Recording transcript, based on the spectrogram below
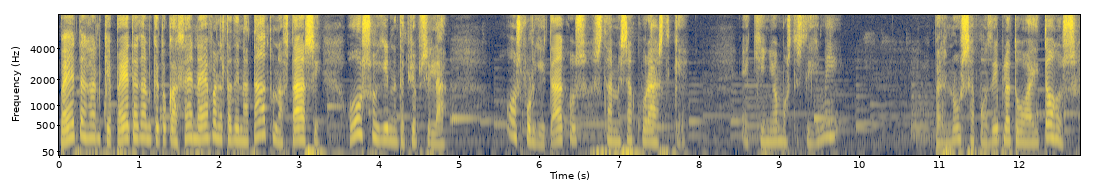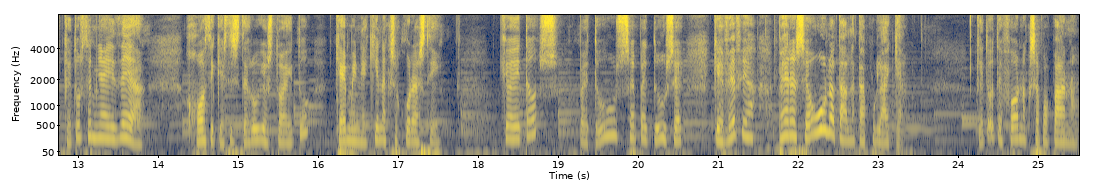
Πέταγαν και πέταγαν και το καθένα έβαλε τα δυνατά του να φτάσει όσο γίνεται πιο ψηλά. Ο Σπουργητάκος στα μισά κουράστηκε. Εκείνη όμως τη στιγμή περνούσε από δίπλα του ο Αϊτός και του ήρθε μια ιδέα. Χώθηκε στις στερούγες του Αϊτού και έμεινε εκεί να ξεκουραστεί. Και ο Αϊτός πετούσε, πετούσε και βέβαια πέρασε όλα τα άλλα τα πουλάκια. Και τότε φώναξε από πάνω.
